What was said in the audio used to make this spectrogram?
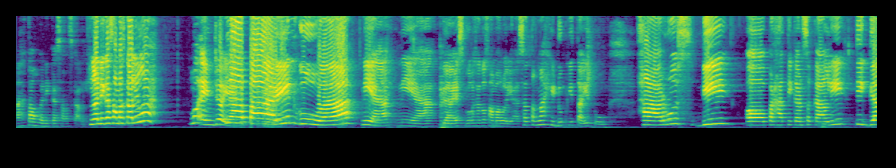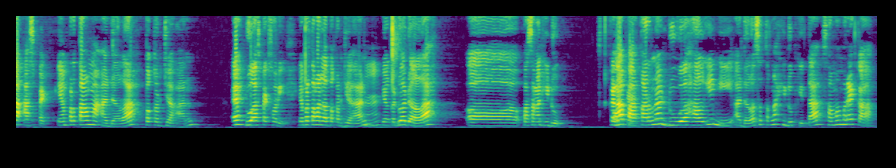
atau nggak nikah sama sekali? Nggak nikah sama sekali lah. Lo enjoy ya? Ngapain gua? Nih ya, nih ya, guys, gua kasih tau sama lo ya. Setengah hidup kita itu harus diperhatikan sekali tiga aspek. Yang pertama adalah pekerjaan. Eh, dua aspek sorry. Yang pertama adalah pekerjaan. Hmm. Yang kedua adalah eh, pasangan hidup. Kenapa? Karena dua hal ini adalah setengah hidup kita sama mereka.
